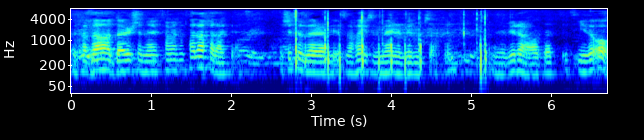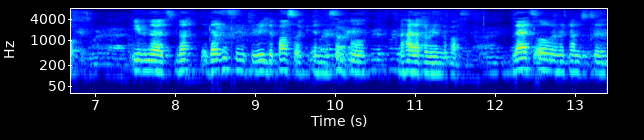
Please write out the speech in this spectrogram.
The Chazal, Darish, and they come out with like that. The shit of the Rabbi is machlokes to be made in Rabbi Psachim, and Rabbi holds that it's either or. Even though it's not, it doesn't seem to read the pasuk in the simple halacha reading the pasuk. That's all when it comes to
